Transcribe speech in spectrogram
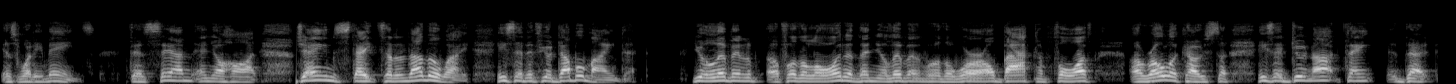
is what He means. There's sin in your heart. James states it another way. He said, if you're double minded, you're living uh, for the Lord and then you're living with the world back and forth, a roller coaster. He said, do not think that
